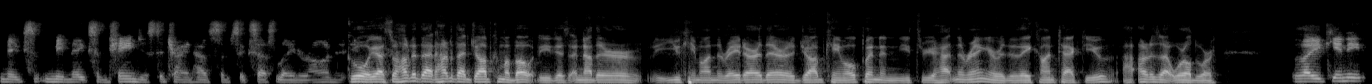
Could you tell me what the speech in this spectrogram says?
makes me make some changes to try and have some success later on. Cool. Yeah. So how did that how did that job come about? You just another you came on the radar there, a job came open and you threw your hat in the ring or did they contact you? How how does that world work? like any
